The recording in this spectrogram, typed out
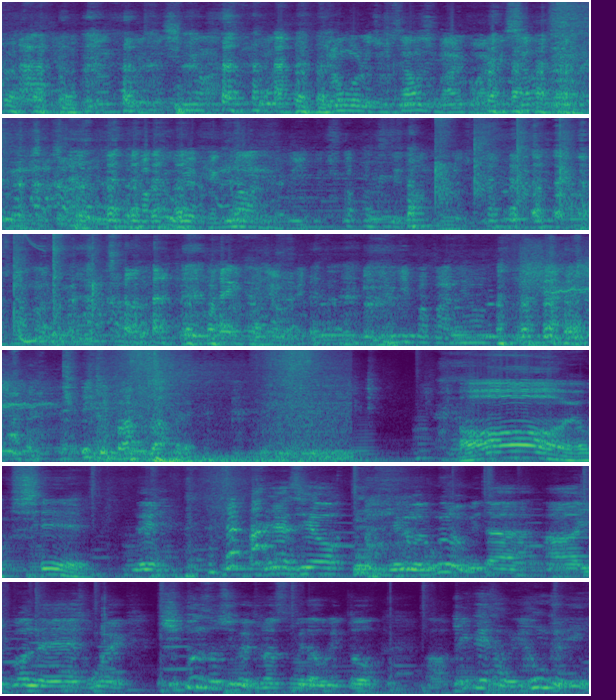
그런 거에서 신경 안 씁니다. 그런 걸로 좀 싸우지 말고 알겠어? 아, 그리고 왜 100만 우리 그 축하 파티 때도 안 불러줘? 보자 우리 일기빠빠한 형. 이렇게 빠빠. 어, 역시. 네, 안녕하세요. 개그맨 홍현호입니다. 아, 이번에 정말 기쁜 소식을 들었습니다. 우리 또 어, 낄낄상의 형들이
